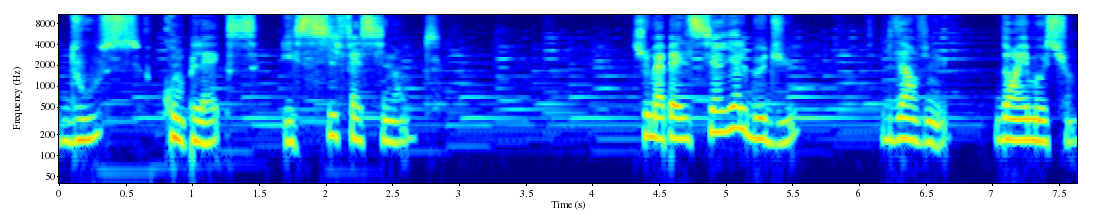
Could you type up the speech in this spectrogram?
douce, complexe et si fascinante. Je m'appelle Cyrielle Bedu, bienvenue dans Émotion.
